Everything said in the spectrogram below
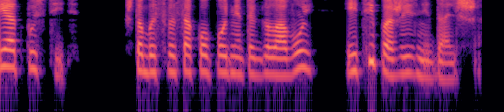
и отпустить, чтобы с высоко поднятой головой идти по жизни дальше.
